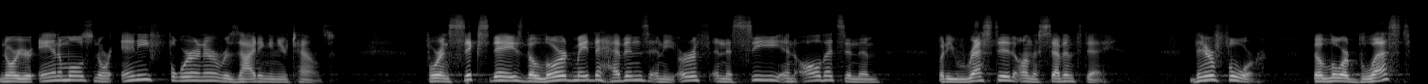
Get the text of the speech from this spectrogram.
nor your animals, nor any foreigner residing in your towns. For in six days the Lord made the heavens and the earth and the sea and all that's in them, but he rested on the seventh day. Therefore, the Lord blessed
